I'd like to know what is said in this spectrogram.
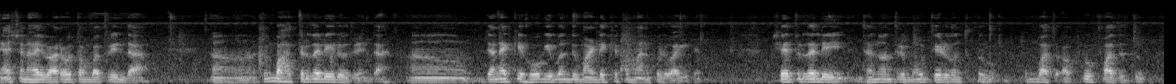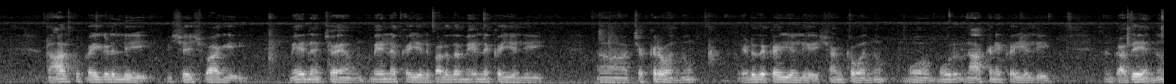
ನ್ಯಾಷನಲ್ ಹೈವೇ ಅರವತ್ತೊಂಬತ್ತರಿಂದ ತುಂಬ ಹತ್ತಿರದಲ್ಲಿ ಇರೋದ್ರಿಂದ ಜನಕ್ಕೆ ಹೋಗಿ ಬಂದು ಮಾಡಲಿಕ್ಕೆ ತುಂಬ ಅನುಕೂಲವಾಗಿದೆ. ಕ್ಷೇತ್ರದಲ್ಲಿ ಧನ್ವಂತರಿ ಮೂರ್ತಿ ಇಡುವಂಥದ್ದು ತುಂಬ ಅಪರೂಪವಾದದ್ದು. ನಾಲ್ಕು ಕೈಗಳಲ್ಲಿ ವಿಶೇಷವಾಗಿ ಮೇಲಿನ ಚ, ಮೇಲಿನ ಕೈಯಲ್ಲಿ, ಬಲದ ಮೇಲಿನ ಕೈಯಲ್ಲಿ ಚಕ್ರವನ್ನು, ಎಡದ ಕೈಯಲ್ಲಿ ಶಂಖವನ್ನು ಮೂರು, ನಾಲ್ಕನೇ ಕೈಯಲ್ಲಿ ಗದೆಯನ್ನು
